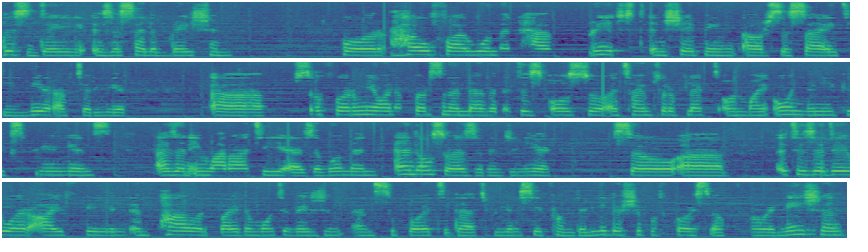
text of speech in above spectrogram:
this day is a celebration for how far women have reached in shaping our society year after year. Uh, so, for me, on a personal level, it is also a time to reflect on my own unique experience as an Emirati, as a woman, and also as an engineer. So uh, it is a day where I feel empowered by the motivation and support that we receive from the leadership, of course, of our nation,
